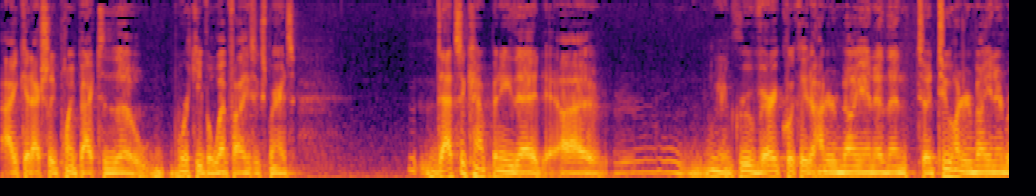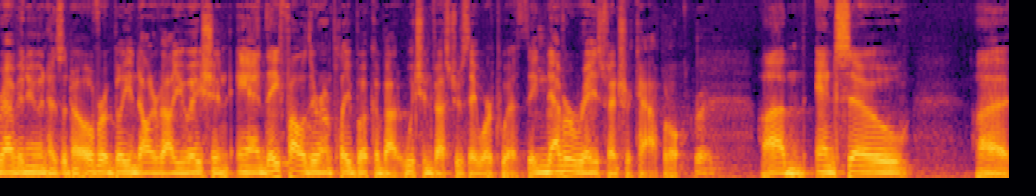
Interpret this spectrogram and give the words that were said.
I could actually point back to the Workiva web filings experience. That's a company that uh, grew very quickly to 100 million and then to 200 million in revenue and has an over a billion dollar valuation. And they followed their own playbook about which investors they worked with. They never raised venture capital. Right. Um, and so uh,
